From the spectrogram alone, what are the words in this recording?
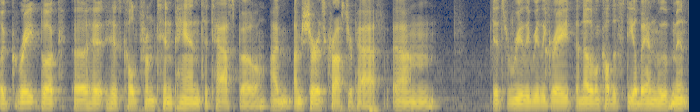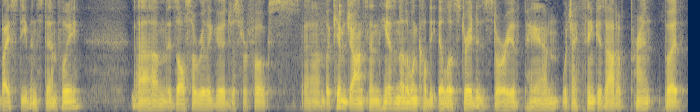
a great book, uh, his called From Tin Pan to Taspo. I'm, I'm sure it's crossed your path. Um, it's really, really great. Another one called The Steel Band Movement by Stephen Stuempfle um, is also really good just for folks. Um, but Kim Johnson, he has another one called The Illustrated Story of Pan, which I think is out of print, but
